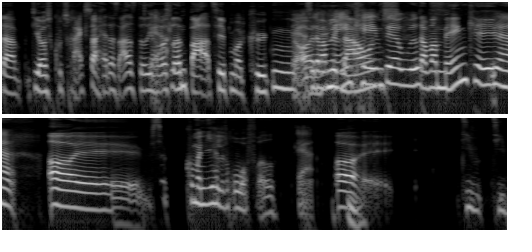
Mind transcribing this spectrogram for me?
der, de også kunne trække sig og have deres eget sted. Jeg Ja. har også lavet en bar til dem og et køkken. Ja, og altså, der var man cave derude. Der var man cave. Ja. Og øh, så kunne man lige have lidt ro og fred. Ja. Og øh, de, de,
